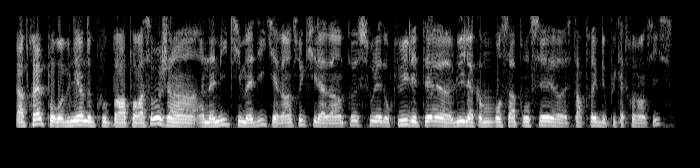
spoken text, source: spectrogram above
Après, pour revenir donc par rapport à ça, moi j'ai un, ami qui m'a dit qu'il y avait un truc qui l'avait un peu saoulé. Donc lui, il était, lui, il a commencé à poncer Star Trek depuis 86.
